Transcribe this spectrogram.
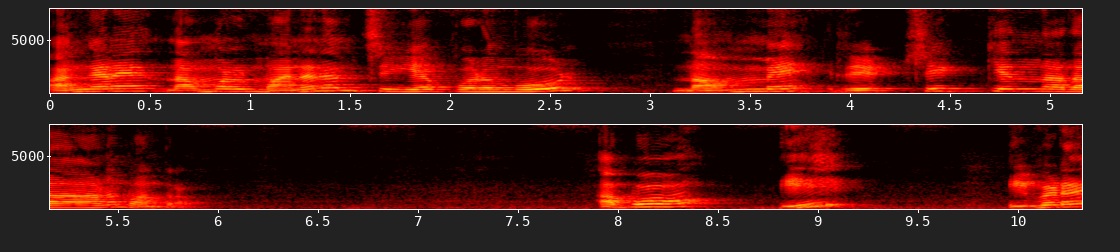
അങ്ങനെ നമ്മൾ മനനം ചെയ്യപ്പെടുമ്പോൾ നമ്മെ രക്ഷിക്കുന്നതാണ് മന്ത്രം. അപ്പോൾ ഈ ഇവിടെ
